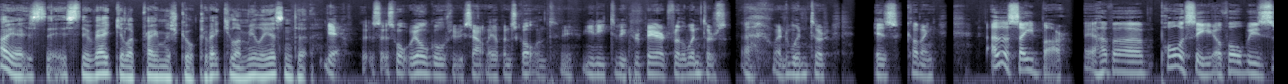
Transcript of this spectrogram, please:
Oh yeah, it's it's the regular primary school curriculum, really, isn't it? Yeah, it's, it's what we all go through. Certainly up in Scotland, you need to be prepared for the winters uh, when winter is coming. As a sidebar, I have a policy of always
